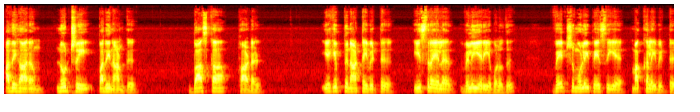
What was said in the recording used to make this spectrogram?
அதிகாரம் நூற்றி பதினான்கு பாஸ்கா பாடல். எகிப்து நாட்டை விட்டு இஸ்ரேலர் வெளியேறிய பொழுது வேற்று மொழி பேசிய மக்களை விட்டு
